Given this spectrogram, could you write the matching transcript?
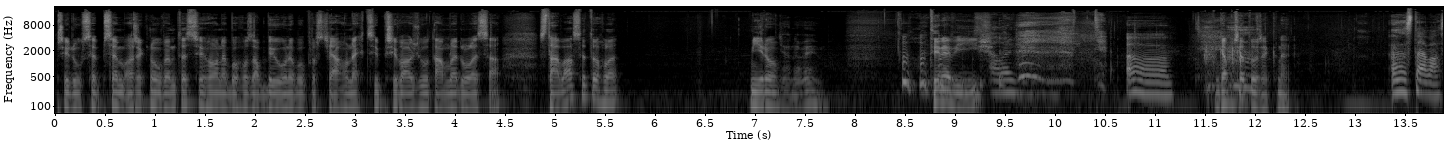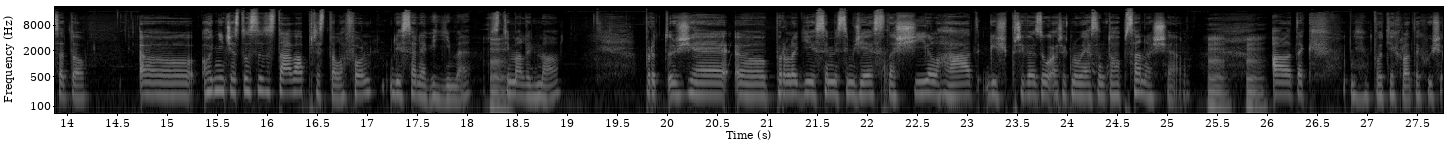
přijdou se psem a řeknou, vemte si ho, nebo ho zabiju, nebo prostě já ho nechci, přivážu ho tamhle do lesa. Stává se tohle? Míro, Já nevím. ty nevíš? Ale Uh, Gabča to řekne. Eh, Stává se to. Uh, hodně často se to stává přes telefon, kdy se nevidíme Hmm. s těma lidma, protože uh, pro lidi si myslím, že je snažší lhát, když přivezou a řeknou, já jsem toho psa našel. Hmm. Hmm. Ale tak po těch letech už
